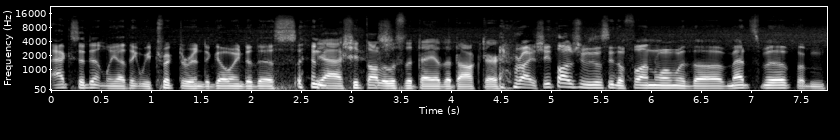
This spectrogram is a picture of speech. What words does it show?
accidentally, I think we tricked her into going to this. And, Yeah, she thought it was the day of the Doctor. right. She thought she was going to see the fun one with uh, Matt Smith and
